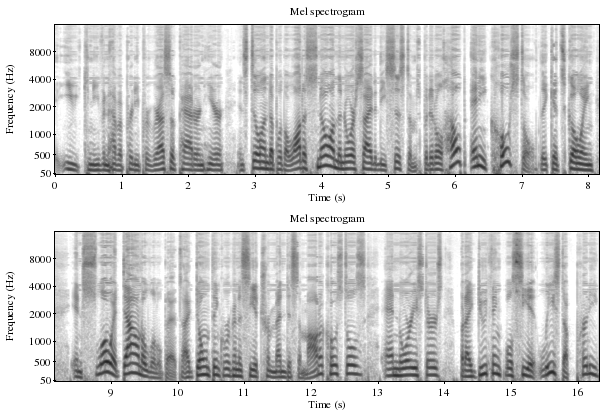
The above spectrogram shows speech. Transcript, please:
you can even have a pretty progressive pattern here and still end up with a lot of snow on the north side of these systems, but it'll help any coastal that gets going and slow it down a little bit. I don't think we're going to see a tremendous amount of coastals and nor'easters, but I do think we'll see at least a pretty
